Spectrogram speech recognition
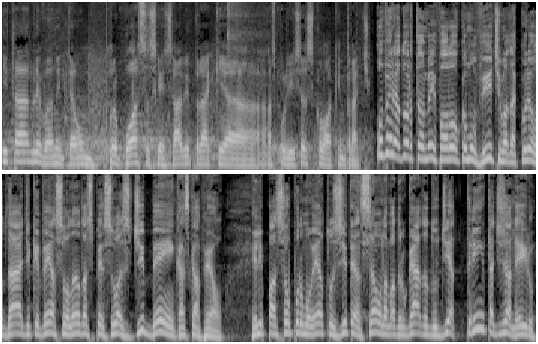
e está levando então propostas, quem sabe, para que a, as polícias coloquem em prática. O vereador também falou como vítima da crueldade que vem assolando as pessoas de bem em Cascavel. Ele passou por momentos de tensão na madrugada do dia 30 de janeiro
